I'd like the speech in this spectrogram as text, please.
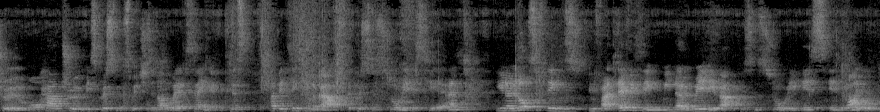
true, or how true is Christmas, which is another way of saying it, because I've been thinking about the Christmas story this year, and you know, lots of things, in fact, everything we know really about the Christmas story is in the Bible,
